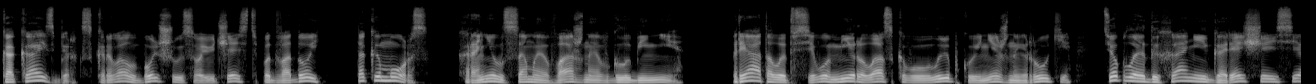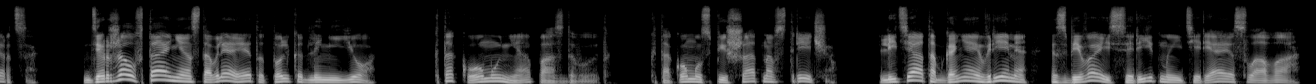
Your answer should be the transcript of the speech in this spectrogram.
Как айсберг скрывал большую свою часть под водой, так и Морс хранил самое важное в глубине. Прятал от всего мира ласковую улыбку и нежные руки, теплое дыхание и горящее сердце. Держал в тайне, оставляя это только для нее. К такому не опаздывают. К такому спешат навстречу. Летят, обгоняя время, сбиваясь с ритма и теряя слова.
